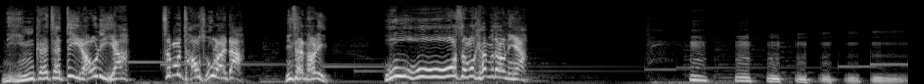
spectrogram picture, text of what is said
你应该在地牢里呀，怎么逃出来的？你在哪里？我我我怎么看不到你啊？嗯嗯嗯嗯嗯嗯嗯。”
